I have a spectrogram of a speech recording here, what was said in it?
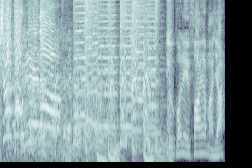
是不是豆哥呢？那个管理发一下马甲。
